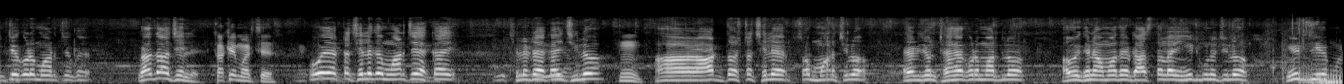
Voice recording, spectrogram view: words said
ইটে করে মারছে ওকে গাদা ছেলে কাকে মারছে ওই একটা ছেলেকে মারছে একাই ছেলেটা একাই ছিল হুম আর আট দশটা ছেলে সব মারছিল একজন ঠ্যাঙ্গা করে মারলো আর ওইখানে আমাদের গাছতলায় ইঁটগুলো ছিল ইঁট দিয়ে মারছিল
